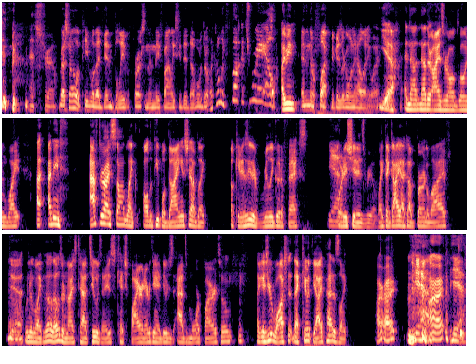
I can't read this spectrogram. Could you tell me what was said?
That's true. Imagine all the people that didn't believe at first, and then they finally see the double. They're like, "Holy fuck, it's real!" I mean, And then they're fucked because they're going to hell anyway. yeah, and now now their eyes are all glowing white. I, I mean, after I saw like all the people dying and shit, I'm like, okay, this is either really good effects Yeah. or this shit is real. Like the guy that got burned alive. Yeah. When they're like, oh, those are nice tattoos, and they just catch fire, and everything they do just adds more fire to them. like as you're watching it, that kid with the iPad is like, all right, Yeah. all right. Yeah.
